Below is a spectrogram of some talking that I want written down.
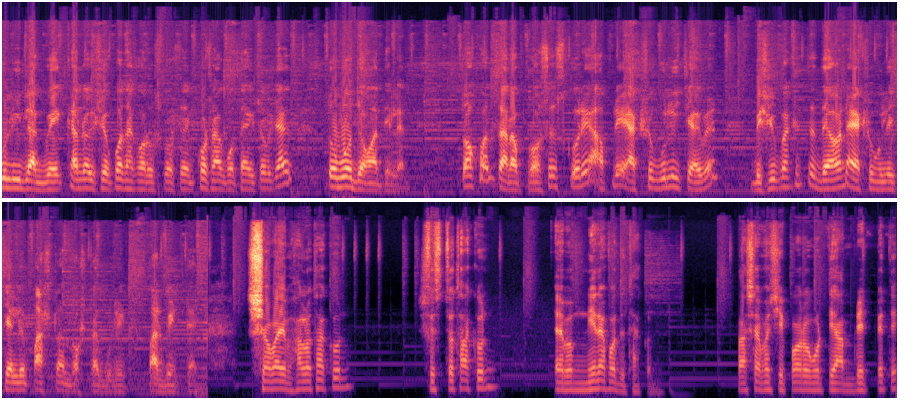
গুলি লাগবে, কেন এসে কোথায় খরচ করছেন কোথায় কোথায় এইসব যায় তবুও জমা দিলেন। তখন তারা প্রসেস করে আপনি একশো গুলি চাইবেন। বেশিরভাগ ক্ষেত্রে দেওয়া না, একশো গুলি চাইলে পাঁচটা, দশটা গুলি পার মিনিটে সবাই ভালো থাকুন, সুস্থ থাকুন এবং নিরাপদে থাকুন। পাশাপাশি পরবর্তী আপডেট পেতে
